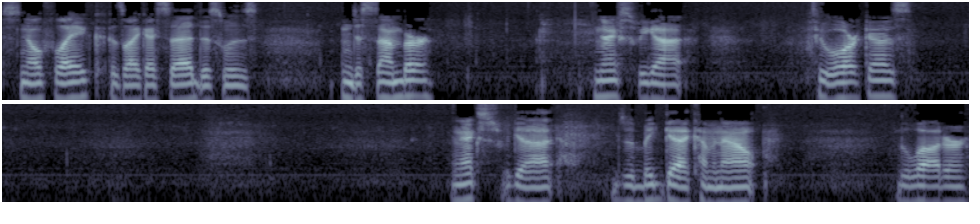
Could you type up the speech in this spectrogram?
Snowflake, because like I said, this was in December. Next we got two orcas. Next we got there's a big guy coming out the water.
